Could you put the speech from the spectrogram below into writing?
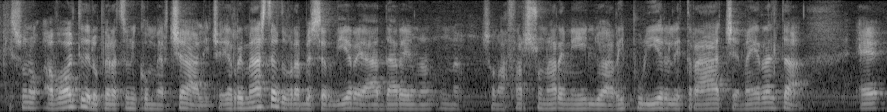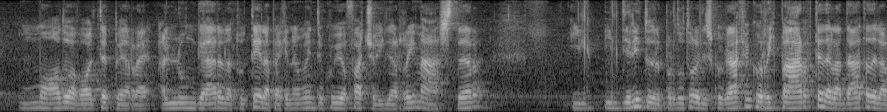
che sono a volte delle operazioni commerciali, cioè il remaster dovrebbe servire a, una, una, insomma, a far suonare meglio, a ripulire le tracce, ma in realtà è un modo a volte per allungare la tutela, perché nel momento in cui io faccio il remaster, il, il diritto del produttore discografico riparte dalla data della,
